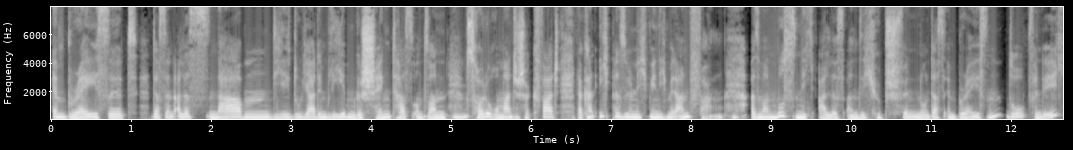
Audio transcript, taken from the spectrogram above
embrace it. Das sind alles Narben, die du ja dem Leben geschenkt hast und so ein mhm. pseudoromantischer Quatsch. Da kann ich persönlich wenig mit anfangen. Also man muss nicht alles an sich hübsch finden und das embracen, so finde ich.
